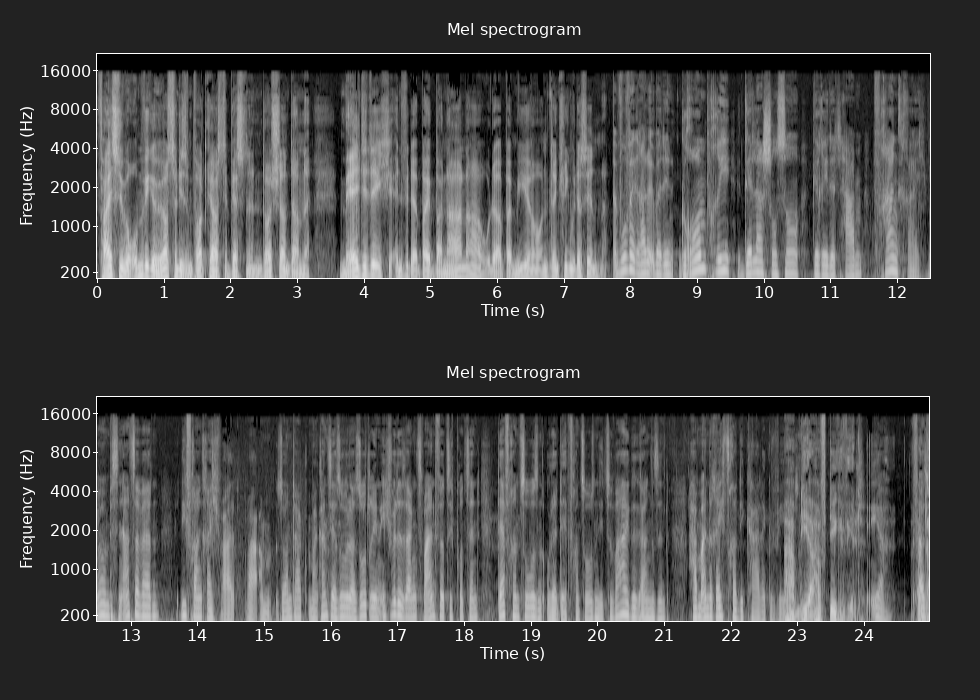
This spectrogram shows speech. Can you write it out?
Falls du über Umwege hörst von diesem Podcast, den besten in Deutschland, dann melde dich entweder bei Banana oder bei mir und dann kriegen wir das hin. Wo wir gerade über den Grand Prix de la Chanson geredet haben, Frankreich. Wenn wir ein bisschen ernster werden, die Frankreich-Wahl war am Sonntag. Man kann es ja so oder so drehen. Ich würde sagen, 42 Prozent der Franzosen oder der Franzosen, die zur Wahl gegangen sind, haben eine Rechtsradikale gewählt. Haben die AfD gewählt. Ja, also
